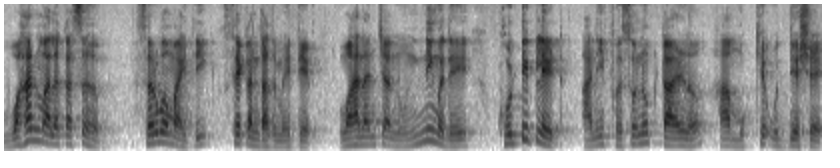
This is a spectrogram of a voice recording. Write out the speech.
वाहन मालकासह सर्व माहिती सेकंदात मिळते. वाहनांच्या नोंदणीमध्ये खोटी प्लेट आणि फसवणूक टाळणं हा मुख्य उद्देश आहे.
